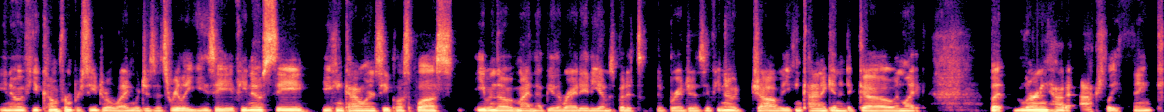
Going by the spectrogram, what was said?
You know if you come from procedural languages it's really easy. If you know c you can kind of learn c++ even though it might not be the right idioms but it's it bridges. If you know java you can kind of get into go and like but learning how to actually think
